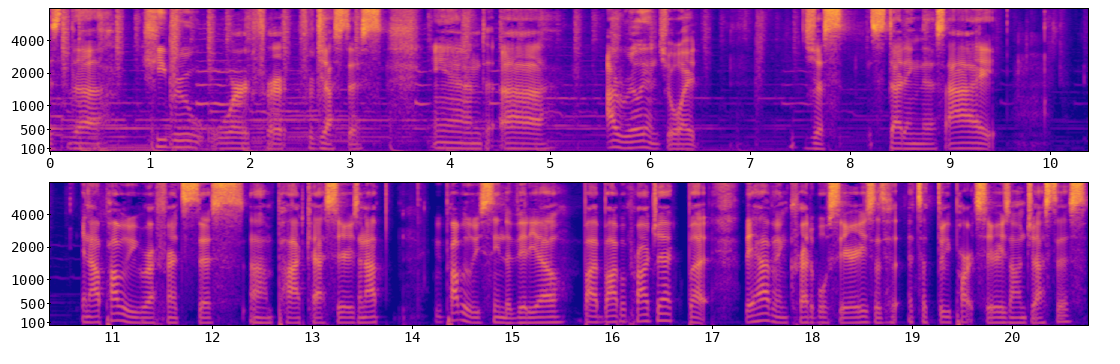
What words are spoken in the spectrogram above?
Is the Hebrew word for, for justice. And uh, I really enjoyed just studying this. I and I'll probably reference this um, podcast series, and I we probably seen the video by Bible Project, but they have an incredible series. It's a, it's a three part series on justice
